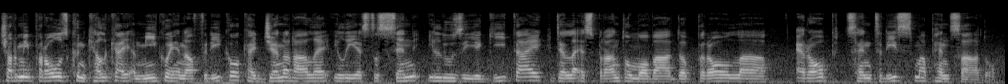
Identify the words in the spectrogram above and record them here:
char mi parolos kun kelkai amicoi en Africo, cae generale ili estas sen illusiogitai de la Esperanto movado pro la Europ-centrisma pensado.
